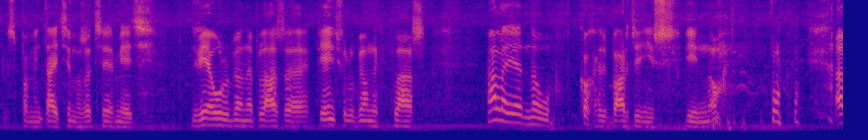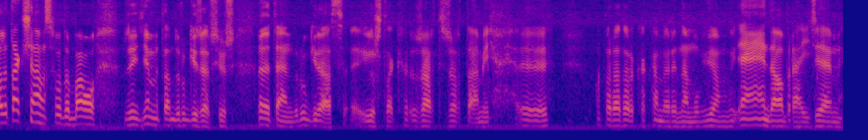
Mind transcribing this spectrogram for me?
Także pamiętajcie, możecie mieć dwie ulubione plaże, pięć ulubionych plaż, ale jedną kochać bardziej niż inną. ale tak się nam spodobało, że idziemy tam drugi rzecz już, e, ten drugi raz, e, już tak żart żartami. Operatorka kamery namówiła, mówi, e, dobra, idziemy.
